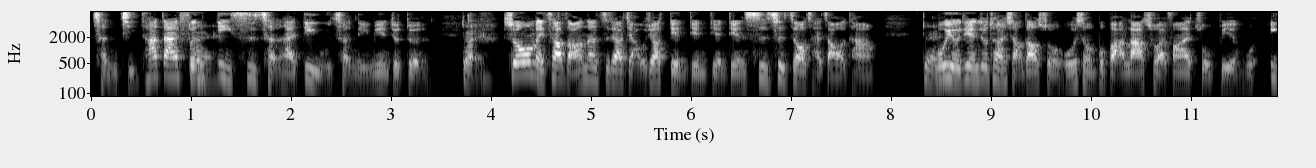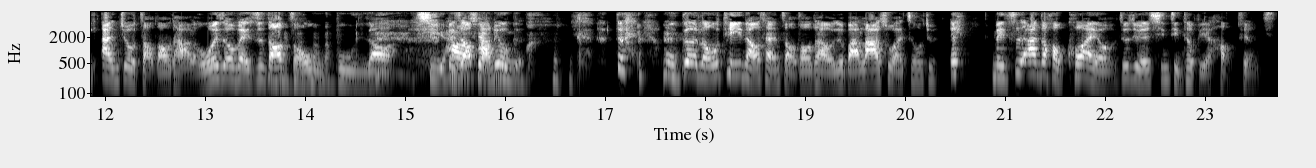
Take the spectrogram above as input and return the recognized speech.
层级，它大概分第四层还是第五层里面就对了。对，所以我每次要找到那个资料夹，我就要点点点点四次之后才找到它。对我有一天就突然想到说，我为什么不把它拉出来放在左边？我一按就找到它了。我为什么每次都要走五 步？你知道吗？喜好爬六个，对，五个楼梯，然后才能找到它。我就把它拉出来之后就，就哎，每次按都好快哦，就觉得心情特别好，这样子。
